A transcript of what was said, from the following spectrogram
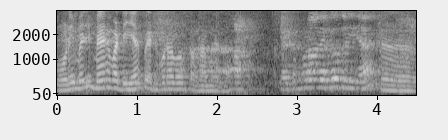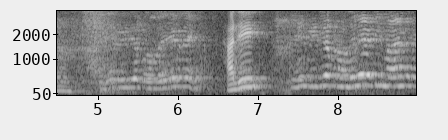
ਹੁਣ ਮੈਂ ਜੀ ਮੈਂ ਵੱਡੀ ਆ ਪਿੱਠ ਬੜਾ ਬਹੁਤ ਤਗੜਾ ਮੈਂ ਇੱਕ ਬੜਾ ਵੇਖੋ ਤੁਸੀਂ ਆ। ਹਾਂ। ਇਹ ਵੀਡੀਓ ਬਣਾਉਂਦੇ ਜੇ ਕਿ ਹਾਂਜੀ। ਇਹ ਵੀਡੀਓ ਬਣਾਉਂਦੇ ਨੇ ਏਡੀ ਮਾਂ ਨੇ।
